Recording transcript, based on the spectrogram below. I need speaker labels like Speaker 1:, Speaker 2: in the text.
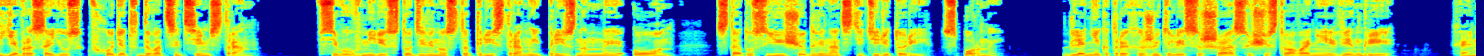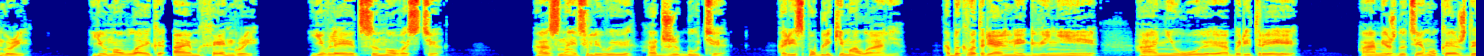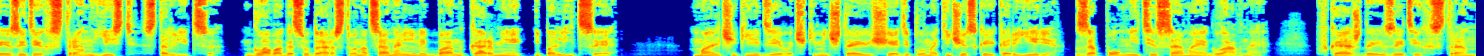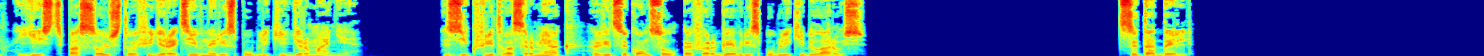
Speaker 1: Евросоюз входят 27 стран. Всего в мире 193 страны, признанные ООН. Статус еще 12 территорий спорный. Для некоторых жителей США существование Венгрии «hungry» «you know like I'm hungry» является новостью. А знаете ли вы о Джибути, о Республике Малави, об Экваториальной Гвинее, о Ниуэ, об Эритрее? А между тем у каждой из этих стран есть столица, глава государства, национальный банк, армия и полиция. Мальчики и девочки, мечтающие о дипломатической карьере, запомните самое главное. В каждой из этих стран есть посольство Федеративной Республики Германия. Зигфрид Вассермяк, вице-консул ФРГ в Республике Беларусь. Цитадель.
